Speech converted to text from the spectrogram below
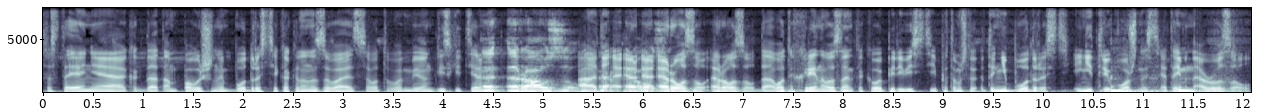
состояние, когда там повышенной бодрости, как она называется, вот в английский термин. Э, arousal. А, да, arousal, arousal, да. Вот хрен его знает, как его перевести, потому что это не бодрость и не тревожность, это именно arousal.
